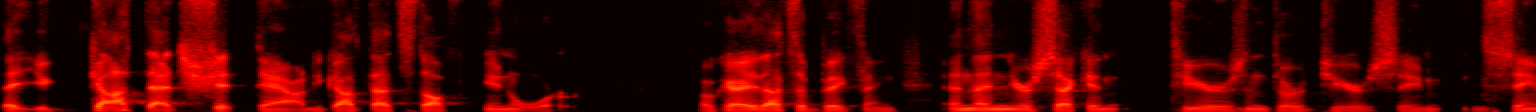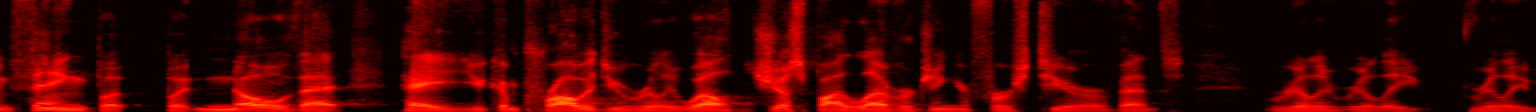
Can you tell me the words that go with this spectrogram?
That you got that shit down. You got that stuff in order. Okay, that's a big thing. And then your second tiers and third tiers same same thing but but know that hey you can probably do really well just by leveraging your first tier events really really really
